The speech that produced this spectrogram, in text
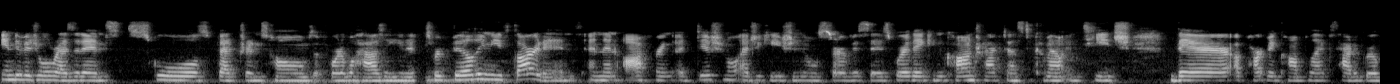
individual residents, schools, veterans' homes, affordable housing units. We're building these gardens and then offering additional educational services where they can contract us to come out and teach their apartment complex how to grow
